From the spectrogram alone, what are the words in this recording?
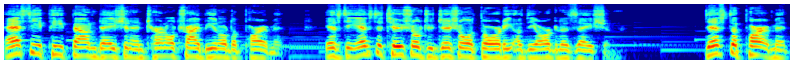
SCP Foundation Internal Tribunal Department is the institutional judicial authority of the organization. This department,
